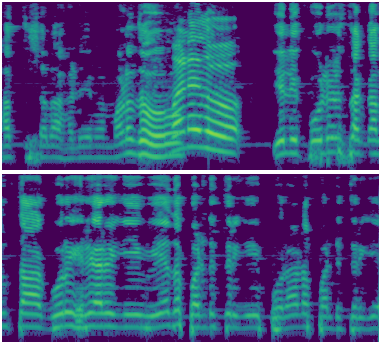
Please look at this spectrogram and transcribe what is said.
ಹತ್ತು ಸಲ ಹಳೆಯನ್ನು ಮಣದು ಮನೆದು ಇಲ್ಲಿ ಕೂಡಿರ್ತಕ್ಕಂಥ ಗುರು ಹಿರಿಯರಿಗೆ ವೇದ ಪಂಡಿತರಿಗೆ ಪುರಾಣ ಪಂಡಿತರಿಗೆ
